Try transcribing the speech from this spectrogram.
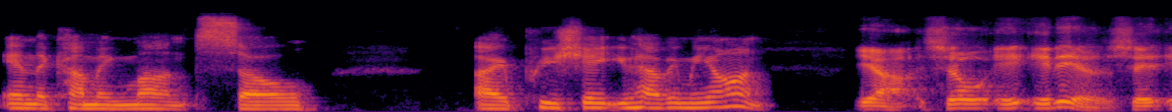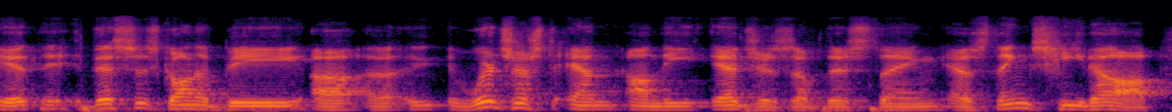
in the coming months. So I appreciate you having me on. Yeah, so it, it is. It, it, this is going to be. Uh, uh, we're just in, on the edges of this thing. As things heat up,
